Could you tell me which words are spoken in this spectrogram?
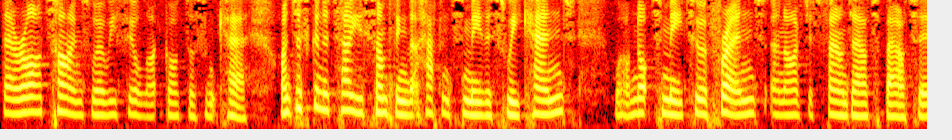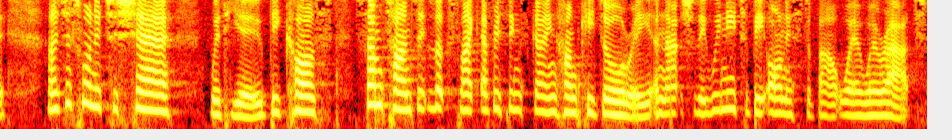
There are times where we feel like God doesn't care. I'm just going to tell you something that happened to me this weekend. Well, not to me, to a friend, and I've just found out about it. I just wanted to share with you because sometimes it looks like everything's going hunky dory, and actually, we need to be honest about where we're at.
